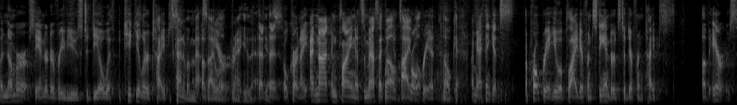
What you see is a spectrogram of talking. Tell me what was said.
a number of standard of reviews to deal with particular types. It's kind of a mess. of I will grant you that. That, that occur. And I, I'm not implying it's a mess. I think Well, it's I will. appropriate. Okay. I mean, I think it's appropriate you apply different standards to different types of errors.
